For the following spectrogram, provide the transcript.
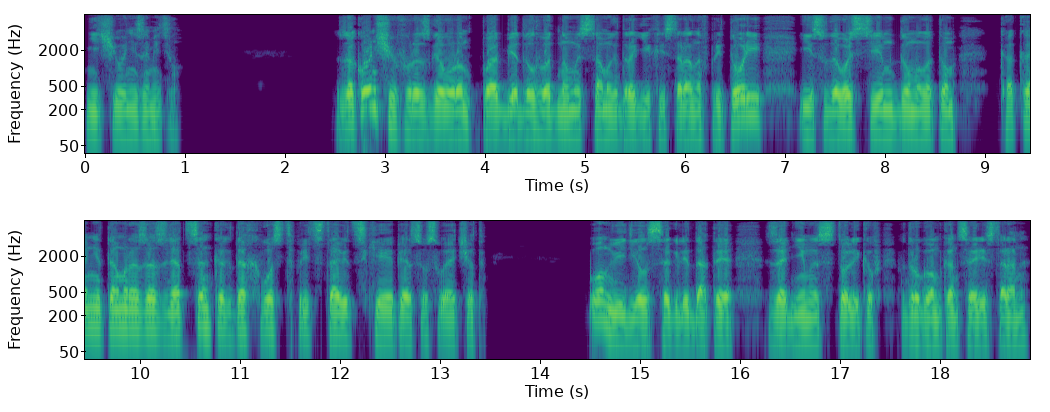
ничего не заметил. Закончив разговор, он пообедал в одном из самых дорогих ресторанов Притории и с удовольствием думал о том, как они там разозлятся, когда хвост представит Скеперсу свой отчет. Он видел соглядатая за одним из столиков в другом конце ресторана.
